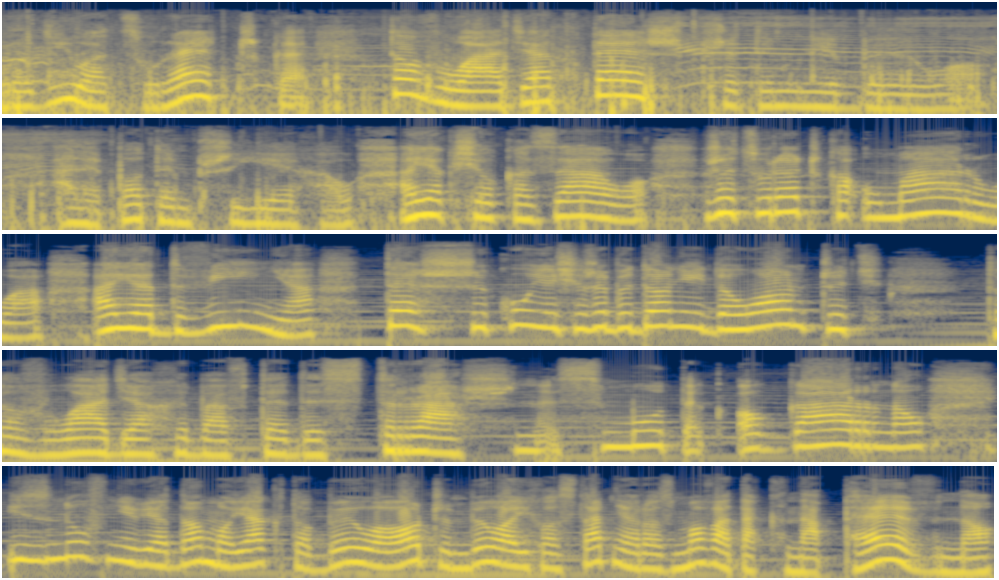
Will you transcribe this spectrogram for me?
urodziła córeczkę, to Władzia też przy tym nie było, ale potem przyjechał, a jak się okazało, że córeczka umarła, a Jadwinia też szykuje się, żeby do niej dołączyć, to Władzia chyba wtedy straszny smutek ogarnął i znów nie wiadomo jak to było, o czym była ich ostatnia rozmowa tak na pewno,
